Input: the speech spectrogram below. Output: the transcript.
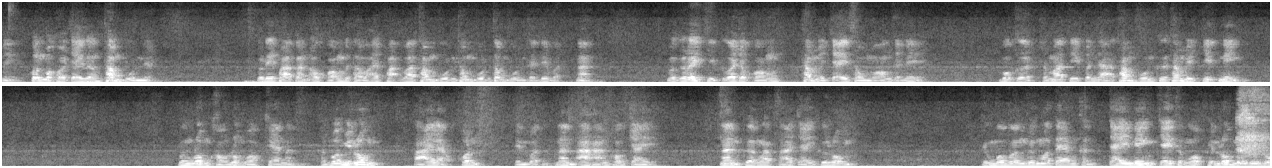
นี่คนบ่เข้าใจเรื่องทำบุญเนี่ย ก็เลยพากันเอาของไปถวายพระว่าทำบุญทำบุญทำบุญแต่ได้บัดนั่นมันก็เลยคิดตัวเจ้าของทำให้ใจสมองแต่นี่บ่เกิดสมาธิปัญญาทำบุญคือทำให้จิตนิ่งเบิ่งร่มเขาร่มออกแค่นั้นถ้าว่ามีร่มตายแล้วคนเห็นว่านั่นอาหารของใจ นั่นเครื่องรักษาใจคือลมถึงมาเบิ่งถึงมาแตงกันใจนิ่งใจสงบเห็นลมอยู่โด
